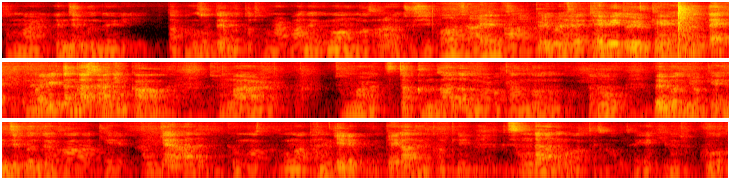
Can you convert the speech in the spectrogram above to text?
정말 엔진 분들이 일단 방송 때부터 정말 많은 응원과 사랑을 주시고 아이덴티. 아, 그리고 이제 데뷔도 이렇게 했는데 뭔가 1등까지 하니까 정말 정말 진짜 감사하다는 말밖에 안 나오는 것 같고 매번 이렇게 엔진 분들과 이렇게 함께 하는 그 뭔가 뭔가 단계를 깨가는 그렇게 성장하는 것 같아서 되게 기분 좋고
